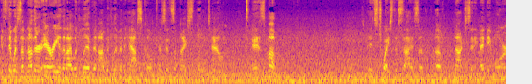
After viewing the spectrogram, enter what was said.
If there was another area that I would live in, I would live in Haskell because it's a nice little town. And it's about, it's twice the size of, of Knox City, maybe more.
